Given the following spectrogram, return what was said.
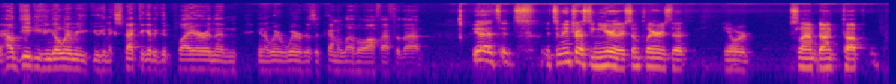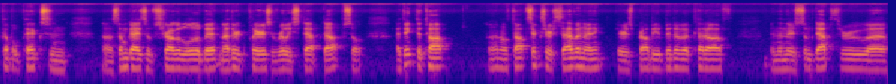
know, how deep you can go in where you, you can expect to get a good player, and then you know where where does it kind of level off after that? Yeah, it's it's it's an interesting year. There's some players that you know are slam dunk top couple picks, and uh, some guys have struggled a little bit, and other players have really stepped up. So I think the top, I don't know, top six or seven. I think there's probably a bit of a cutoff, and then there's some depth through, uh,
